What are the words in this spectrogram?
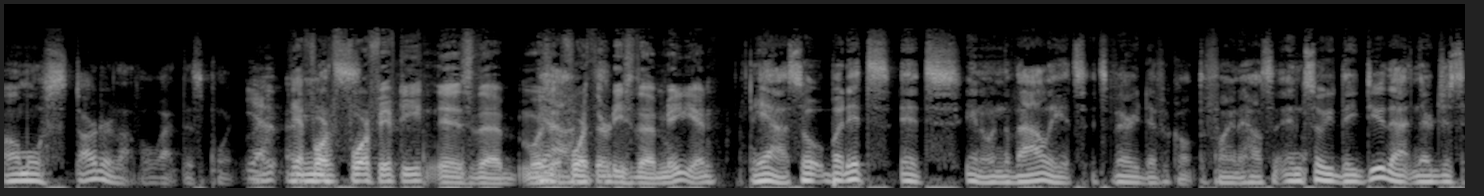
almost starter level at this point. Yeah. Right? I Yeah, mean, four four fifty is the was Yeah. it four thirty is the median. Yeah. So, but it's it's you know in the valley, it's it's very difficult to find a house, and so they do that, and they're just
